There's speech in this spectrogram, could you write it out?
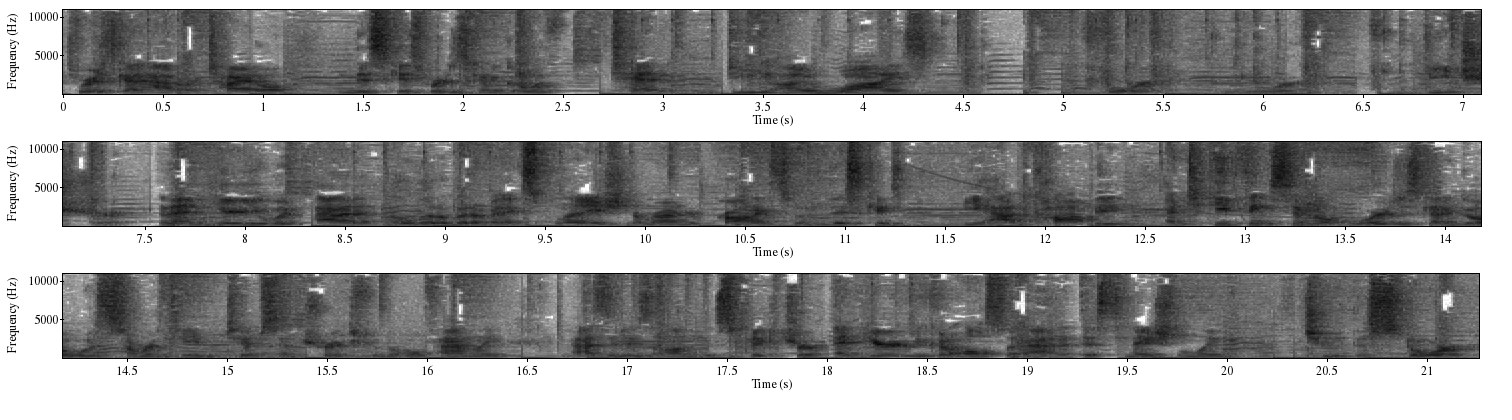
So we're just gonna add our title. In this case, we're just gonna go with 10 DIYs for your beach trip. And then here you would add a little bit of explanation around your product. So in this case, the ad copy. And to keep things simple, we're just gonna go with summer themed tips and tricks for the whole family as it is on this picture. And here you could also add a destination link to the store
